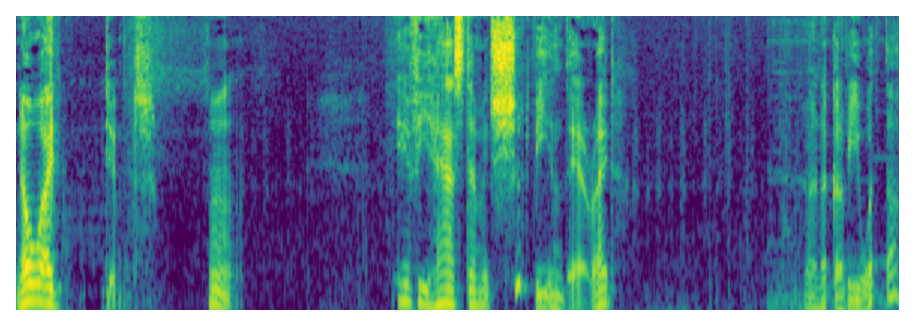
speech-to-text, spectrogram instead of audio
No, I didn't. Hmm. If he has them, it should be in there, right? Uh, not gonna be what the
